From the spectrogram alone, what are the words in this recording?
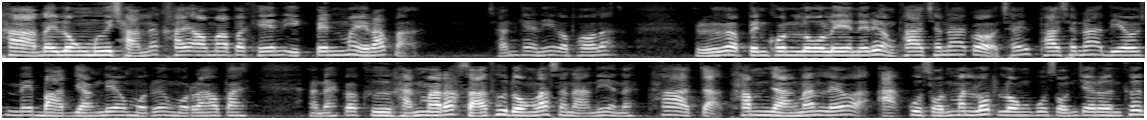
ถ้าได้ลงมือฉันแล้วใครเอามาประเคนอีกเป็นไม่รับอะ ฉันแค่นี้ก็พอละ หรือว่าเป็นคนโลเลในเรื่องภาชนะก็ใช้ภาชนะเดียวในบาทอย่างเดียวหมดเรื่องหมดราวไปอันนะก็คือหันมารักษาทุดงลักษณะนี้นะถ้าจะทำอย่างนั้นแล้วอกุศลมันลดลงกุศลเจริญขึ้น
